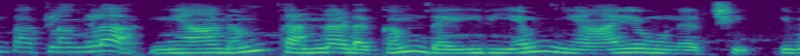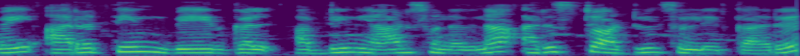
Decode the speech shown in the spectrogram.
பார்க்கலாங்களா? ஞானம் தன்னடக்கம் தைரியம் நியாய உணர்ச்சி. இவை அறத்தின் வேர்கள் அப்படின்னு யார் சொன்னதுன்னா அரிஸ்டாட்டில் சொல்லியிருக்காரு.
